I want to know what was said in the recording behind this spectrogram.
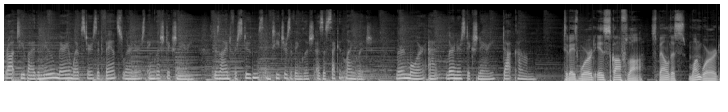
Brought to you by the new Merriam Webster's Advanced Learners English Dictionary, designed for students and teachers of English as a second language. Learn more at learnersdictionary.com. Today's word is scofflaw, spelled as one word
